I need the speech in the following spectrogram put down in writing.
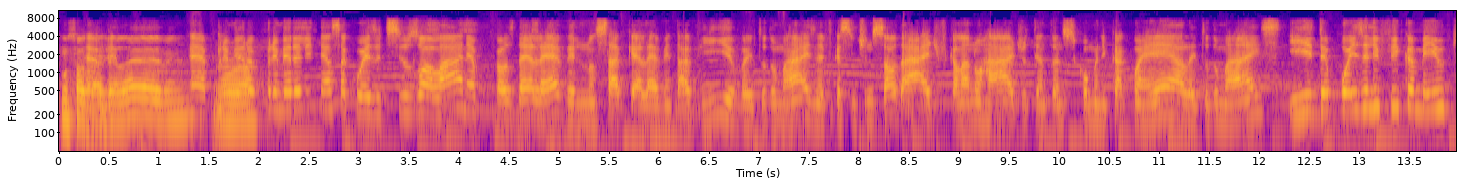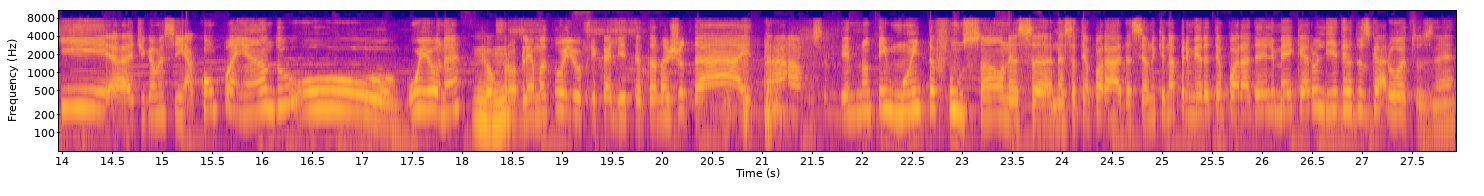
com saudade é, da Eleven. É, primeiro, ah. primeiro ele tem essa coisa de se isolar, né? Por causa da Eleven, ele não sabe que a Eleven tá viva e tudo mais, né? Fica sentindo saudade, fica lá no rádio tentando se comunicar com ela e tudo mais. E depois ele fica meio que, ah, digamos assim, acompanhando o Will, né? Uhum. Que é o uhum. problema do Will, fica ali tentando ajudar e tal. Ele não tem muita função nessa, nessa temporada, sendo que na primeira temporada ele meio que era o líder dos garotos, né?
